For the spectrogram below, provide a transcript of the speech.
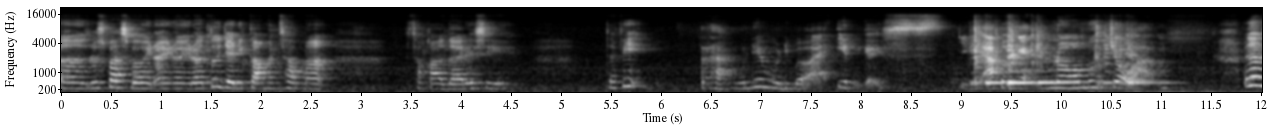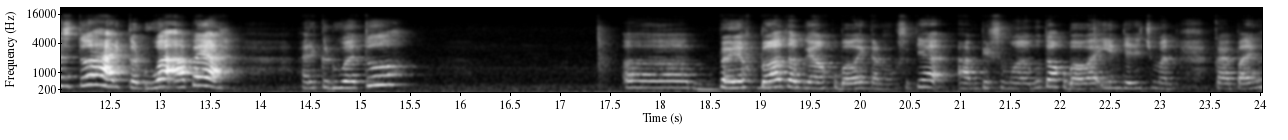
Uh, terus pas bawain Aino Iro tuh jadi kangen sama Sakagari sih. Tapi rambutnya mau dibawain guys. Jadi aku kayak no mucho terus itu hari kedua apa ya? Hari kedua tuh eh banyak banget lagu yang aku bawain kan. Maksudnya hampir semua lagu tuh aku bawain. Jadi cuman kayak paling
